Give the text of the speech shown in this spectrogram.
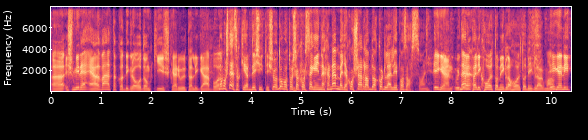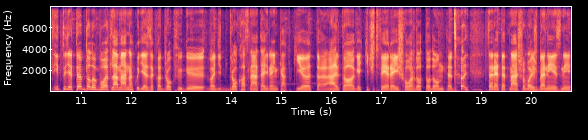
uh, és mire elváltak, addigra Odom ki is került a ligából. Na most ez a kérdés itt is. Odomotos, akkor szegénynek, ha nem megy a kosárlabda, akkor lelép az asszony. igen, ugye... Nem pedig holtomigla, holtodiglag Igen, itt, itt ugye több dolog volt Lamárnak, ugye ezek a drogfüggő, vagy droghasználat egyre inkább kijött, által egy kicsit félre is hordott Odom, tehát hogy szeretett máshova is benézni,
